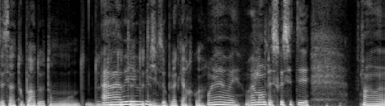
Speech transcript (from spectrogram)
C'est ça, tout part de ton de, Ah de oui, ta, oui, de ta oui. mise au placard, quoi. Ouais, ouais, vraiment, parce que c'était. Enfin,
